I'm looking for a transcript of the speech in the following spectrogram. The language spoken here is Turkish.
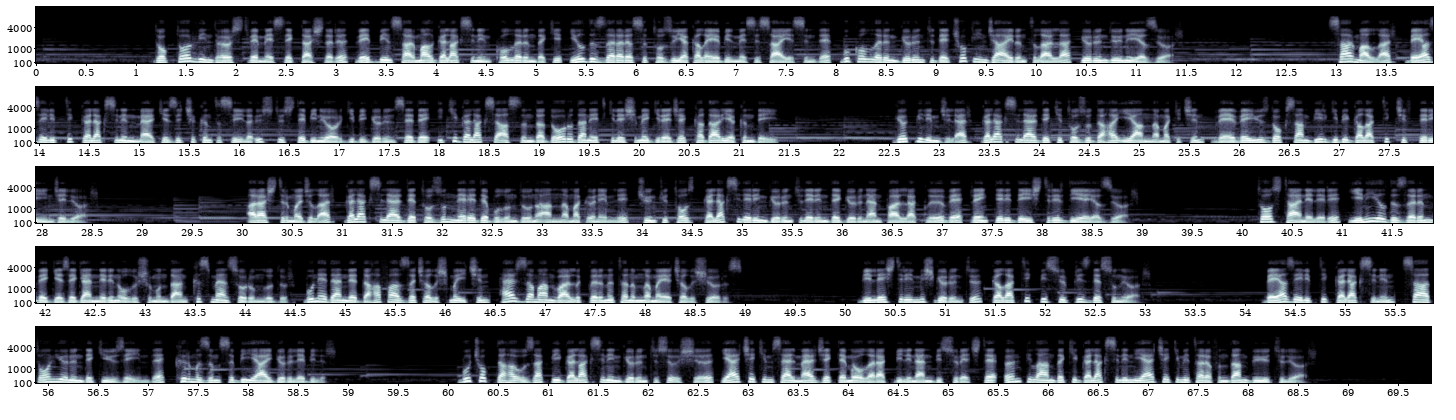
Doktor Windhurst ve meslektaşları, Webb'in sarmal galaksinin kollarındaki, yıldızlar arası tozu yakalayabilmesi sayesinde, bu kolların görüntüde çok ince ayrıntılarla, göründüğünü yazıyor. Sarmallar, beyaz eliptik galaksinin merkezi çıkıntısıyla üst üste biniyor gibi görünse de, iki galaksi aslında doğrudan etkileşime girecek kadar yakın değil. Gökbilimciler, galaksilerdeki tozu daha iyi anlamak için, VV191 gibi galaktik çiftleri inceliyor. Araştırmacılar, galaksilerde tozun nerede bulunduğunu anlamak önemli, çünkü toz, galaksilerin görüntülerinde görünen parlaklığı ve renkleri değiştirir diye yazıyor. Toz taneleri, yeni yıldızların ve gezegenlerin oluşumundan kısmen sorumludur. Bu nedenle daha fazla çalışma için, her zaman varlıklarını tanımlamaya çalışıyoruz. Birleştirilmiş görüntü, galaktik bir sürpriz de sunuyor. Beyaz eliptik galaksinin, saat 10 yönündeki yüzeyinde, kırmızımsı bir yay görülebilir. Bu çok daha uzak bir galaksinin görüntüsü ışığı, yerçekimsel mercekleme olarak bilinen bir süreçte, ön plandaki galaksinin yerçekimi tarafından büyütülüyor.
